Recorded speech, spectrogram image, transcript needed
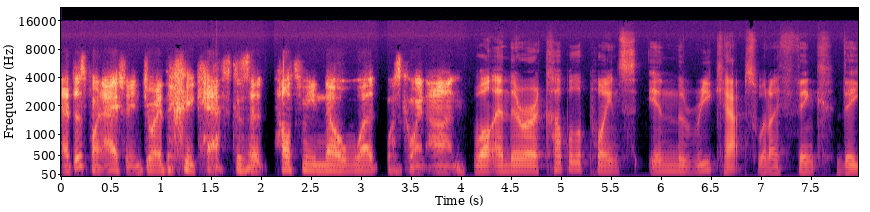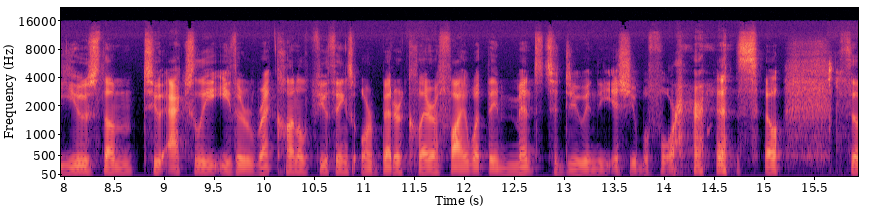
at this point, I actually enjoyed the recaps because it helped me know what was going on. Well, and there are a couple of points in the recaps when I think they use them to actually either retcon a few things or better clarify what they meant to do in the issue before. so, so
